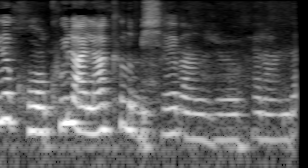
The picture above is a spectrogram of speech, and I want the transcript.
Yine korkuyla alakalı bir şeye benziyor herhalde.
